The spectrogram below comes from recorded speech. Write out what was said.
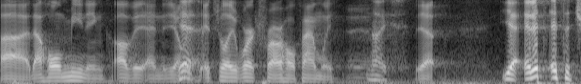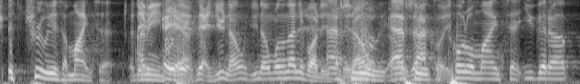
uh, that whole meaning of it, and you know, Yeah. it's, it's really worked for our whole family. Nice. Yeah, Yeah, and it's it's a tr- it truly is a mindset. I mean, it is. Yeah, you know, you know more than anybody. you know? absolutely, absolutely, Exactly. it's a total mindset. You get up,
